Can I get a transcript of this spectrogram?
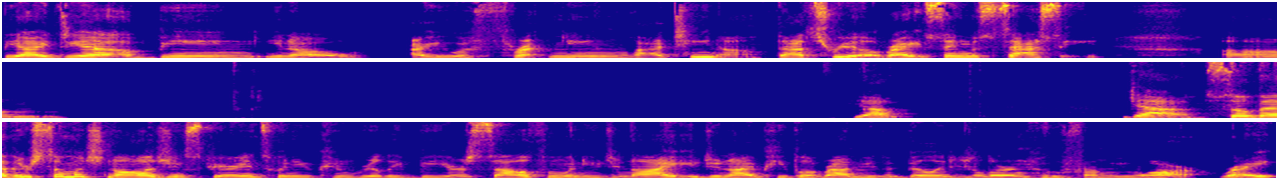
the idea of being, you know, are you a threatening Latina? That's real, right? Same with sassy. Um, yeah yeah so that there's so much knowledge and experience when you can really be yourself and when you deny you deny people around you the ability to learn who from you are right?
